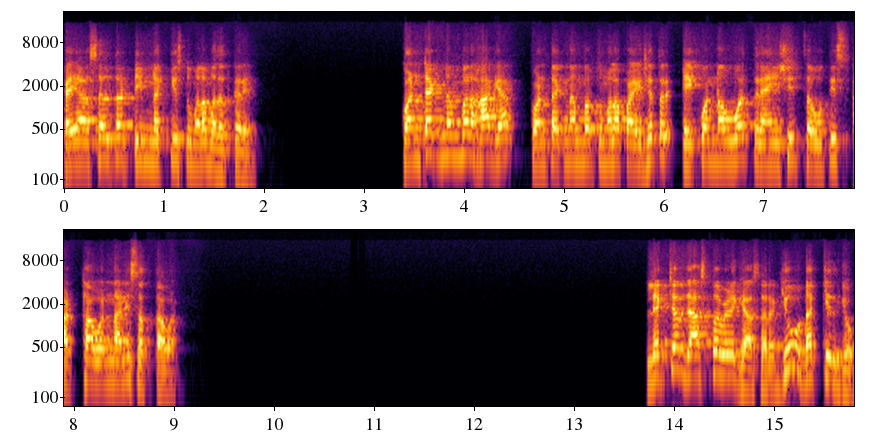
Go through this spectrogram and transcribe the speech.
काही असेल तर टीम नक्कीच तुम्हाला मदत करेल. कॉन्टॅक्ट नंबर हा घ्या. कॉन्टॅक्ट नंबर तुम्हाला पाहिजे तर एकोणनव्वद त्र्याऐंशी चौतीस अठ्ठावन्न आणि सत्तावन्न. लेक्चर जास्त वेळ घ्या सर. घेऊ नक्कीच घेऊ.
